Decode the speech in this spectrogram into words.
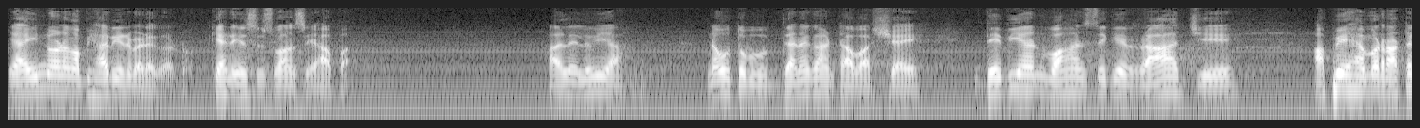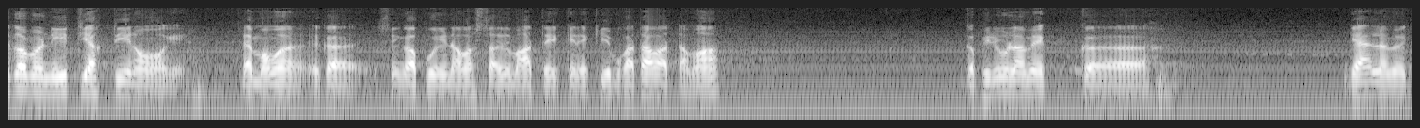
එයා ඉන්නවනම් අපි හරියට වැඩ කරනවා. කියන්නේ යේසුස් වහන්සේ යහපත්. හලෙලුයා. නමුත් ඔබ දැනගන්න අවශ්‍යයි දෙවියන් වහන්සේගේ රාජ්‍යයේ අපේ හැම රටකම නීතියක් තියෙනවා වගේ. දැන් මම එක සිංගප්පූරුවේ ඉන්න අවස්ථාවේදී මාත් එක්කෙනෙක් කියපු කතාවක් තමයි. එක පිරිමි ළමෙක් ගෑන් ළමෙක්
